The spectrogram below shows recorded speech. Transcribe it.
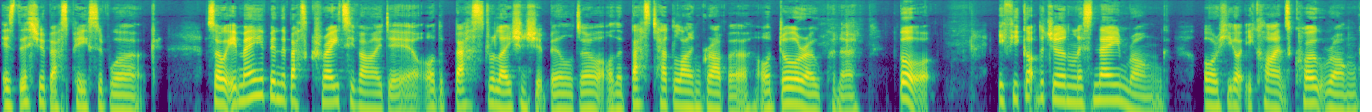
Is this your best piece of work? So it may have been the best creative idea or the best relationship builder or the best headline grabber or door opener. But if you got the journalist's name wrong or if you got your client's quote wrong,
